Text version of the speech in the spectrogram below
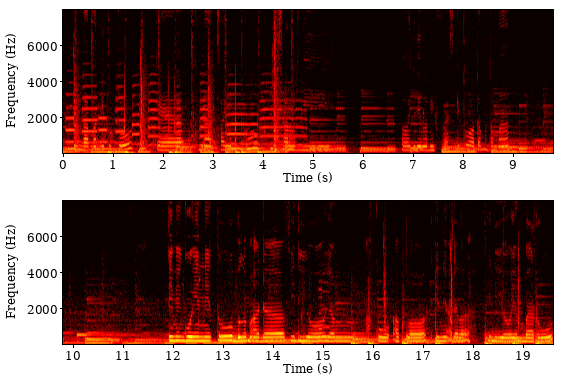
rendaman itu tuh kayak kena sayur itu bisa lebih uh, jadi lebih fresh gitu loh teman-teman di minggu ini tuh belum ada video yang aku upload. Ini adalah video yang baru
